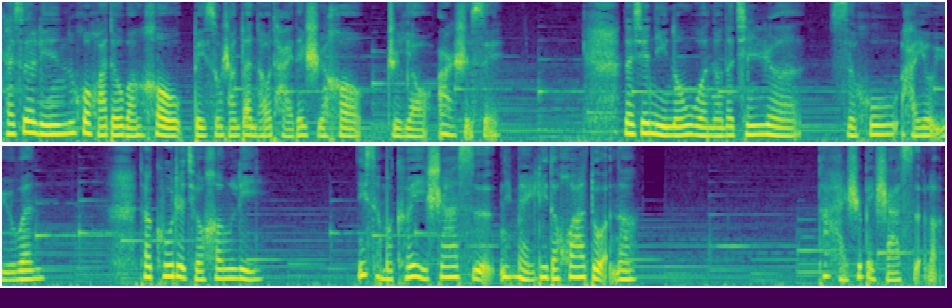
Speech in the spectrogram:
凯瑟琳·霍华德王后被送上断头台的时候只有二十岁，那些你侬我侬的亲热。似乎还有余温，她哭着求亨利：“你怎么可以杀死你美丽的花朵呢？”他还是被杀死了。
